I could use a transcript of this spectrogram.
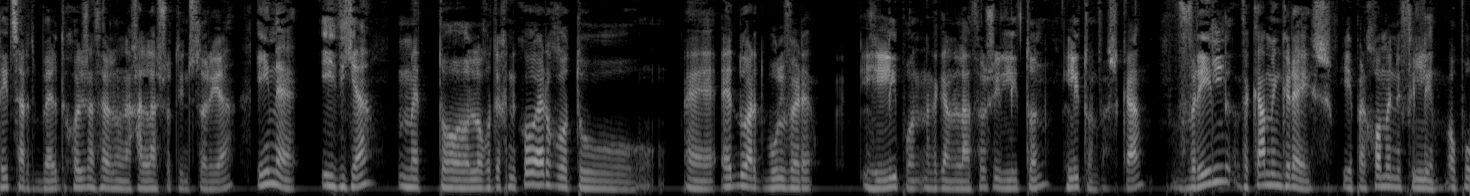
Richard Byrd, χωρίς να θέλω να χαλάσω την ιστορία, είναι ίδια με το λογοτεχνικό έργο του ε, Edward Bulwer Λίπον, να δεν κάνω λάθος, ή Λίτον, Λίτον βασικά, Vril The Coming Race, η επερχόμενη φυλή, όπου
